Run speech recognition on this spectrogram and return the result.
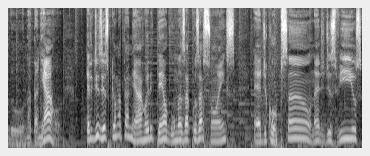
do Netanyahu, ele diz isso porque o Netanyahu ele tem algumas acusações é, de corrupção, né, de desvios,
